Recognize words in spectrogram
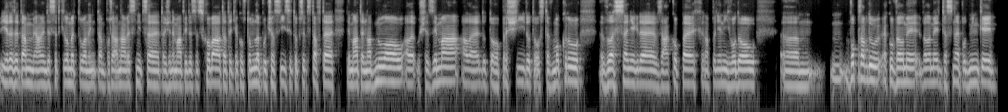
jedete tam, já nevím, 10 kilometrů a není tam pořádná vesnice, takže nemáte kde se schovat. A teď jako v tomhle počasí si to představte, kde máte nad nulou, ale už je zima, ale do toho prší, do toho jste v mokru, v lese někde, v zákopech naplněných vodou, um, opravdu jako velmi, velmi drsné podmínky,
